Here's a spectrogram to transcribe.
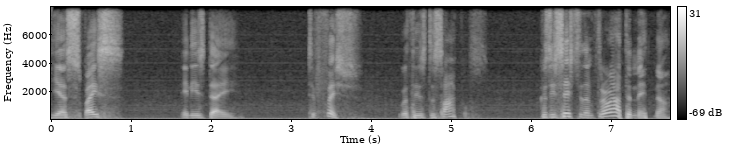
he has space in his day to fish with his disciples. Because he says to them, throw out the net now.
